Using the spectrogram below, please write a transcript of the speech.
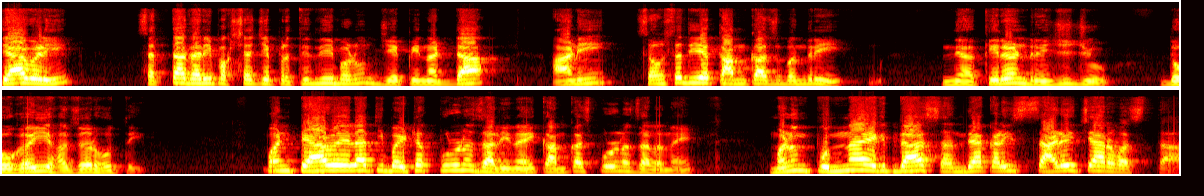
त्यावेळी सत्ताधारी पक्षाचे प्रतिनिधी म्हणून जे पी नड्डा आणि संसदीय कामकाज मंत्री किरण रिजिजू दोघंही हजर होते. पण त्यावेळेला ती बैठक पूर्ण झाली नाही कामकाज पूर्ण झालं नाही. म्हणून पुन्हा एकदा संध्याकाळी साडेचार वाजता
